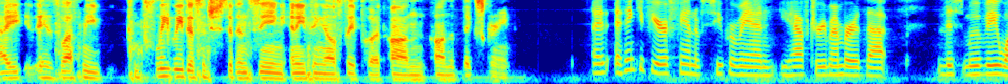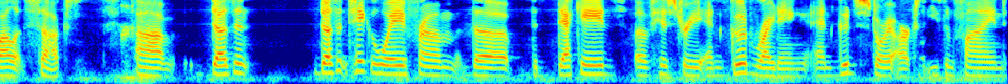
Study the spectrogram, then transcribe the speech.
I it has left me completely disinterested in seeing anything else they put on on the big screen. I, I think if you're a fan of Superman, you have to remember that this movie, while it sucks, um, doesn't doesn't take away from the the decades of history and good writing and good story arcs that you can find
